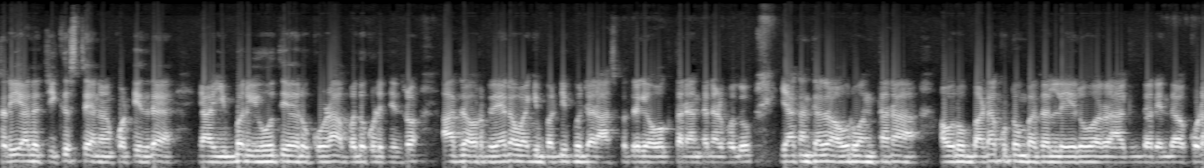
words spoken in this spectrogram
ಸರಿಯಾದ ಚಿಕಿತ್ಸೆಯನ್ನು ಕೊಟ್ಟಿದ್ರೆ ಇಬ್ಬರು ಯುವತಿಯರು ಕೂಡ ಬದುಕುಳಿತಿದ್ರು. ಆದ್ರೆ ಅವರು ನೇರವಾಗಿ ಬಡ್ಡಿ ಪೂಜಾರ ಆಸ್ಪತ್ರೆಗೆ ಹೋಗ್ತಾರೆ ಅಂತ ಹೇಳ್ಬೋದು. ಯಾಕಂತ ಹೇಳಿದ್ರೆ ಅವರು ಒಂಥರ, ಅವರು ಬಡ ಕುಟುಂಬದಲ್ಲಿ ಇರುವವರಾಗಿದ್ದರಿಂದ ಕೂಡ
